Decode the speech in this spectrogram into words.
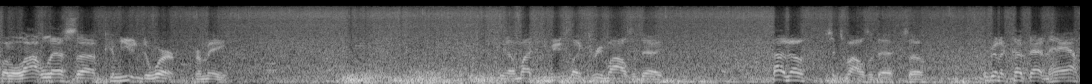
But a lot less uh, commuting to work for me. You know, my commute's like three miles a day. I don't know, six miles a day. So we're going to cut that in half,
